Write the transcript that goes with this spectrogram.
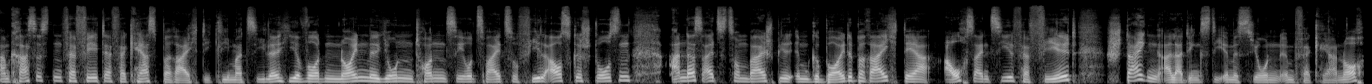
Am krassesten verfehlt der Verkehrsbereich die Klimaziele. Hier wurden neun Millionen Tonnen CO2 zu viel ausgestoßen. Anders als zum Beispiel im Gebäudebereich, der auch sein Ziel verfehlt, steigen allerdings die Emissionen im Verkehr noch.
